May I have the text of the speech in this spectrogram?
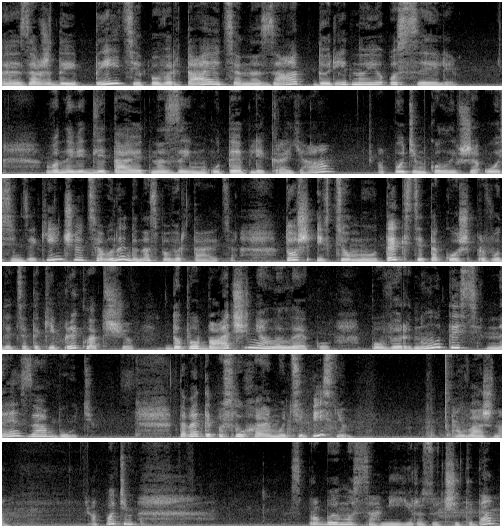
Е, Завжди птиці повертаються назад до рідної оселі. Вони відлітають на зиму у теплі края, а потім, коли вже осінь закінчується, вони до нас повертаються. Тож і в цьому тексті також приводиться такий приклад, що до побачення лелеку повернутись не забудь. Давайте послухаємо цю пісню уважно, а потім спробуємо самі її розучити. Да?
